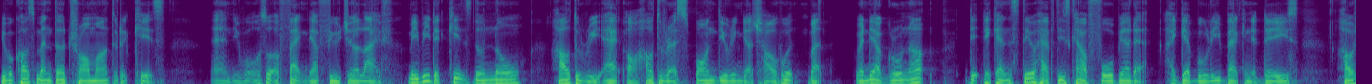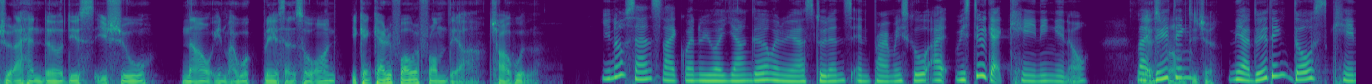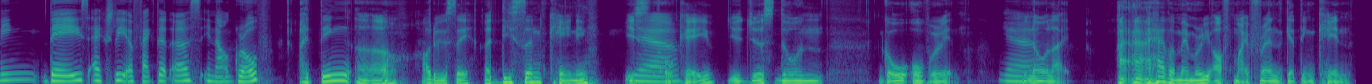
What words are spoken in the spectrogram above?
it will cause mental trauma to the kids and it will also affect their future life maybe the kids don't know how to react or how to respond during their childhood but when they are grown up they, they can still have this kind of phobia that i get bullied back in the days how should i handle this issue now in my workplace and so on it can carry forward from their childhood You know, Sans like when we were younger, when we were students in primary school, I we still get caning, you know. Like yes, do you think teacher. yeah, do you think those caning days actually affected us in our growth? I think uh how do you say a decent caning is Yeah. okay. You just don't go over it. Yeah. You know, like I I I have a memory of my friend getting caned.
